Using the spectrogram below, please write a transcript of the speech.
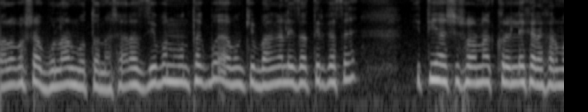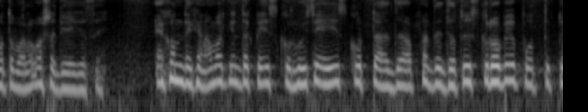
ভালোবাসা ভোলার মতো না সারা জীবন মন থাকবো এবং কি বাঙালি জাতির কাছে ইতিহাসে স্বর্ণাক্ষরে লেখা রাখার মতো ভালোবাসা দিয়ে গেছে। এখন দেখেন আমার কিন্তু একটা স্কোর হয়েছে। এই স্কোরটা যে আপনাদের যত স্কোর হবে প্রত্যেকটা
